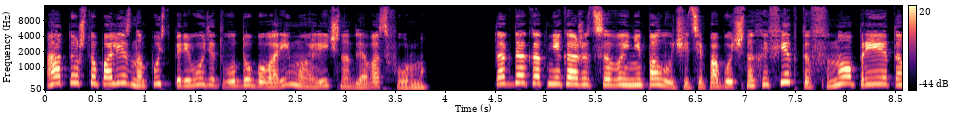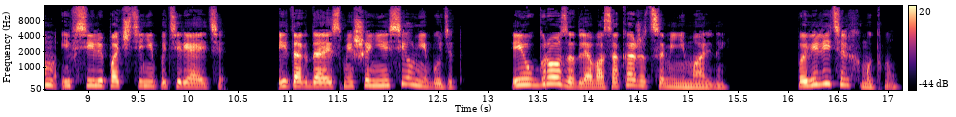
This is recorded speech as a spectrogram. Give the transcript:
а то, что полезно, пусть переводит в удобоваримую лично для вас форму. Тогда, как мне кажется, вы не получите побочных эффектов, но при этом и в силе почти не потеряете. И тогда и смешения сил не будет и угроза для вас окажется минимальной. Повелитель хмыкнул.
